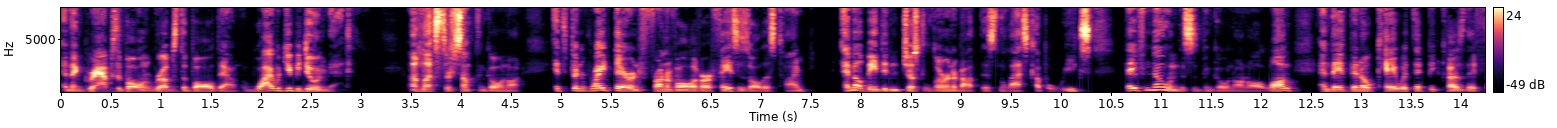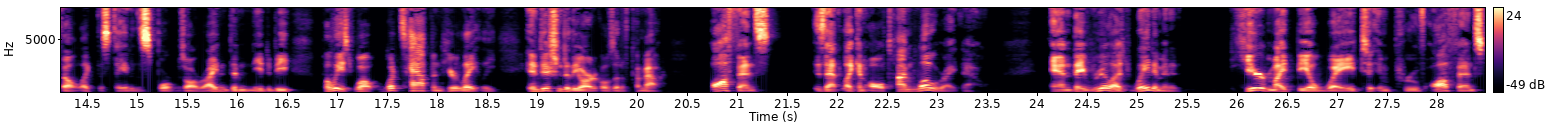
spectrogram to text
and then grabs the ball and rubs the ball down. Why would you be doing that? Unless there's something going on. It's been right there in front of all of our faces all this time. MLB didn't just learn about this in the last couple weeks. They've known this has been going on all along, and they've been okay with it because they felt like the state of the sport was all right and didn't need to be policed. Well, what's happened here lately, in addition to the articles that have come out? Offense is at like an all time low right now. And they realized, wait a minute, here might be a way to improve offense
